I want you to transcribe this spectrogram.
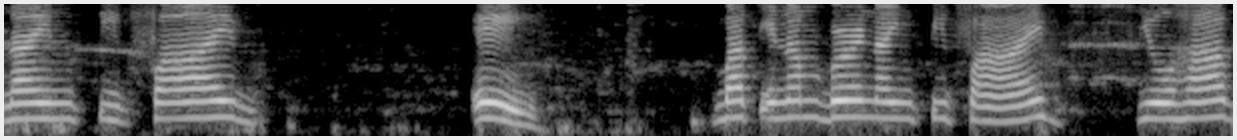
95A. But in number 95, you have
